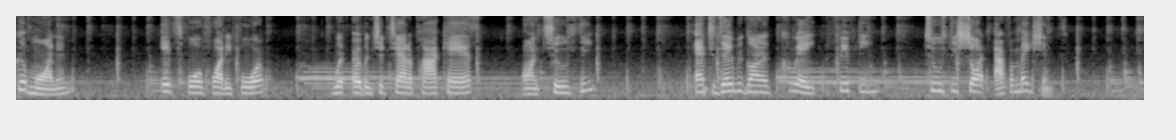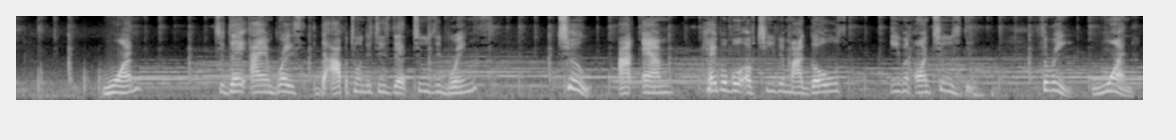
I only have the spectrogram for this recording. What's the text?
Good morning. It's 444 with Urban Chick Chatter Podcast on Tuesday. And today we're going to create 50 Tuesday short affirmations. One, today I embrace the opportunities that Tuesday brings. Two, I am capable of achieving my goals even on Tuesday. Three, one,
